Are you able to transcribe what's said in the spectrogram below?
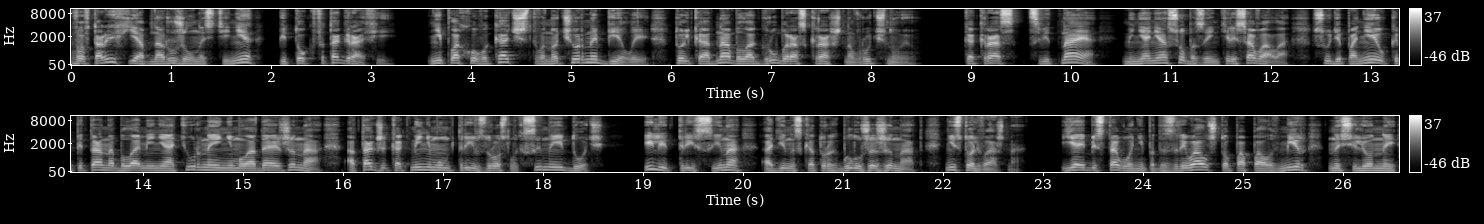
Во-вторых, я обнаружил на стене пяток фотографий. Неплохого качества, но черно-белые, только одна была грубо раскрашена вручную. Как раз цветная меня не особо заинтересовала. Судя по ней, у капитана была миниатюрная немолодая жена, а также как минимум три взрослых сына и дочь. Или три сына, один из которых был уже женат. Не столь важно. Я и без того не подозревал, что попал в мир, населенный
